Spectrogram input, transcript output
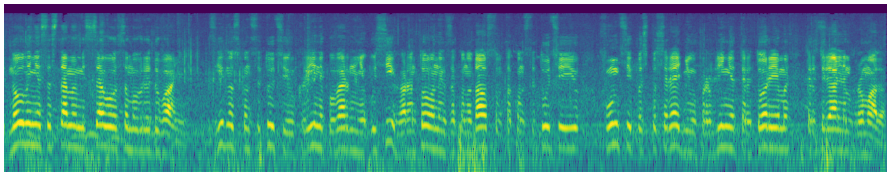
Відновлення системи місцевого самоврядування. Згідно з Конституцією України, повернення усіх гарантованих законодавством та Конституцією функцій безпосереднього управління територіями територіальним громадам.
